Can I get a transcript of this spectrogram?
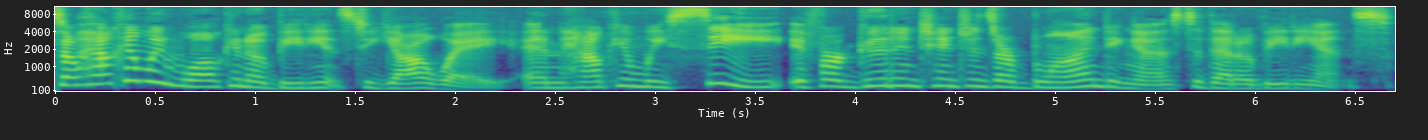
So, how can we walk in obedience to Yahweh? And how can we see if our good intentions are blinding us to that obedience?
